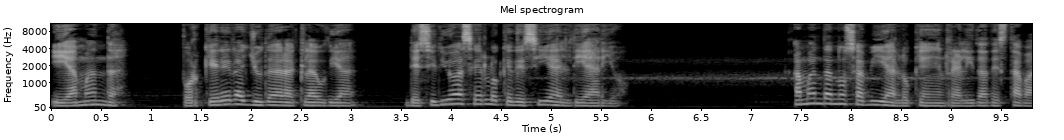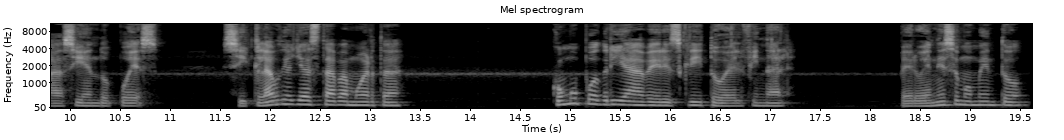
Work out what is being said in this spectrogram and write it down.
Y Amanda, por querer ayudar a Claudia, decidió hacer lo que decía el diario Amanda no sabía lo que en realidad estaba haciendo, pues si Claudia ya estaba muerta, ¿cómo podría haber escrito el final? Pero en ese momento,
